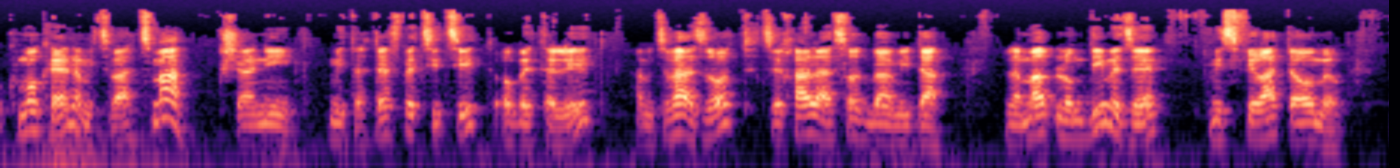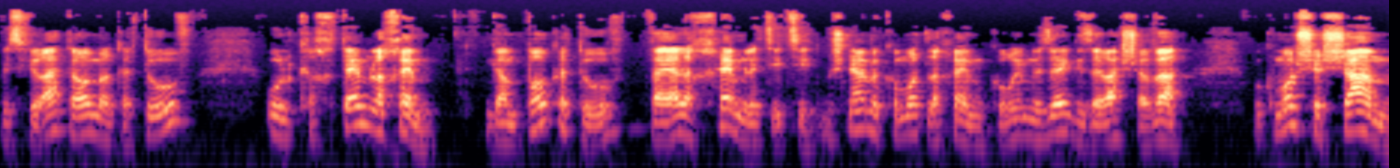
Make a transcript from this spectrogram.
וכמו כן המצווה עצמה, כשאני מתעטף בציצית או בטלית, המצווה הזאת צריכה לעשות בעמידה. לומדים את זה מספירת העומר. בספירת העומר כתוב ולקחתם לכם. גם פה כתוב והיה לכם לציצית. בשני המקומות לכם קוראים לזה גזרה שווה. וכמו ששם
